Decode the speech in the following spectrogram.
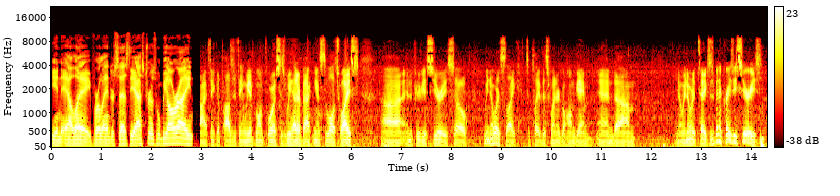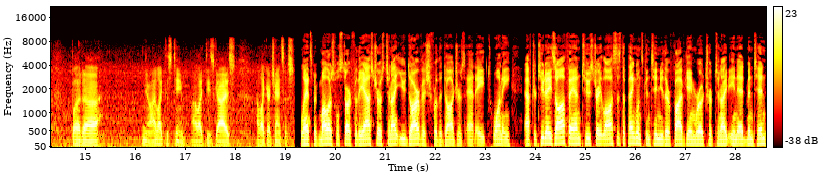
in LA. Verlander says the Astros will be all right. I think a positive thing we have going for us is we had our back against the wall twice uh, in the previous series, so we know what it's like to play this winner go home game, and um, you know we know what it takes. It's been a crazy series, but uh, you know I like this team. I like these guys. I like our chances. Lance McCullers will start for the Astros tonight. Yu Darvish for the Dodgers at 8:20. After two days off and two straight losses, the Penguins continue their five-game road trip tonight in Edmonton.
